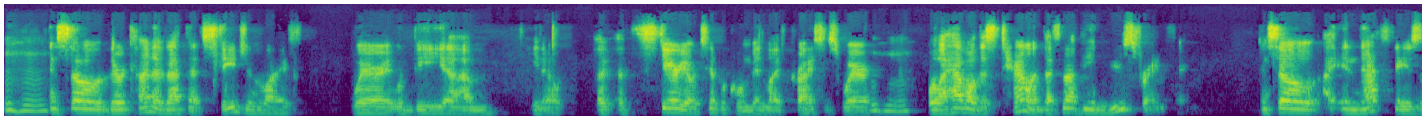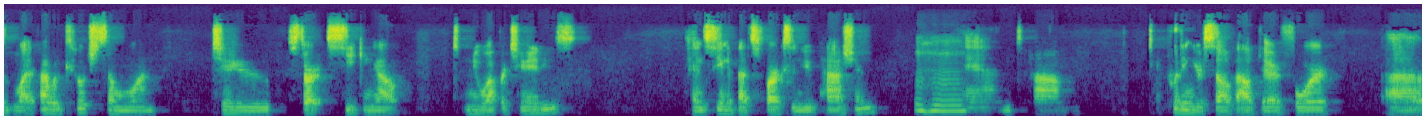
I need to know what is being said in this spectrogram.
Mhm. and so they're kind of at that stage in life where it would be um, you know a, a stereotypical midlife crisis where Mhm. well i have all this talent that's not being used for anything and so I, in that phase of life i would coach someone to start seeking out new opportunities and seeing if that sparks a new passion Mhm. and um, putting yourself out there for uh,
